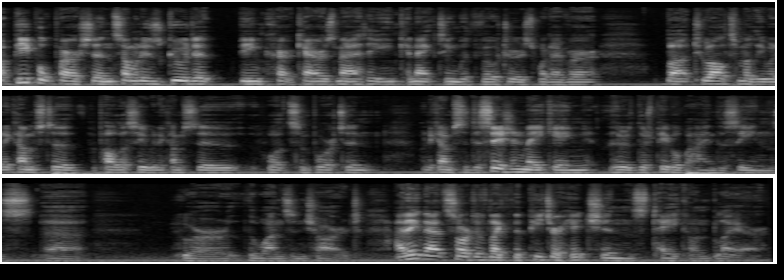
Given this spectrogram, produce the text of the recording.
a- people person, someone who's good at being charismatic and connecting with voters, whatever. But to ultimately, when it comes to the policy, when it comes to what's important, when it comes to decision making, there, there's people behind the scenes uh, who are the ones in charge. I think that's sort of like the Peter Hitchens take on Blair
